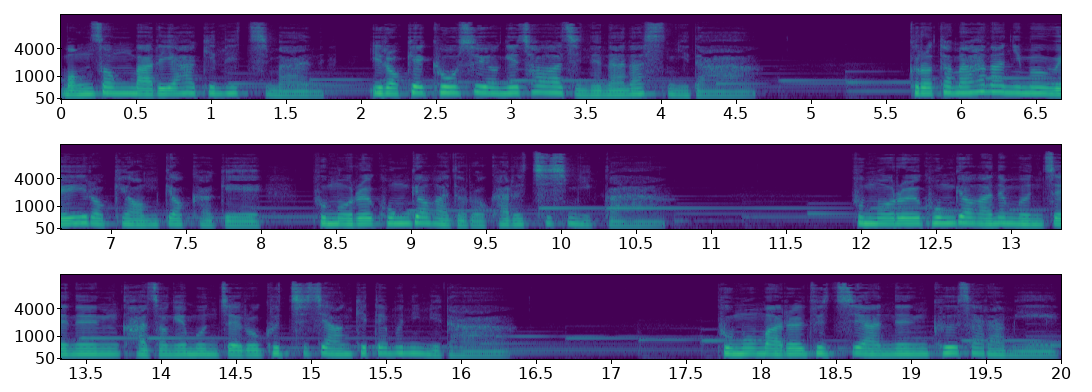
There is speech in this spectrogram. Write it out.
멍석말이 하긴 했지만 이렇게 교수형에 처하지는 않았습니다. 그렇다면 하나님은 왜 이렇게 엄격하게 부모를 공경하도록 가르치십니까? 부모를 공경하는 문제는 가정의 문제로 그치지 않기 때문입니다. 부모 말을 듣지 않는 그 사람이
